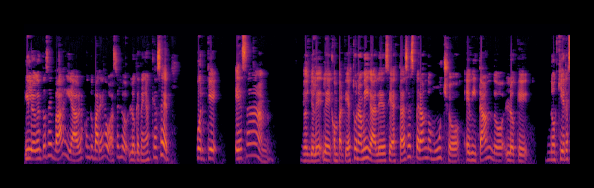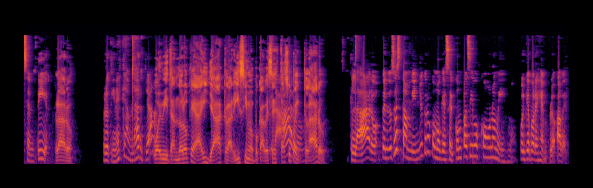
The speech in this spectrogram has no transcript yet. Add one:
y luego entonces vas y hablas con tu pareja o haces lo que tengas que hacer. Porque esa, yo, le, compartí esto a una amiga, le decía, estás esperando mucho, evitando lo que no quieres sentir. Claro. Pero tienes que hablar ya. O evitando lo que hay ya, clarísimo, porque a veces está súper claro. Claro, pero entonces también yo creo como que ser compasivos con uno mismo. Porque, por ejemplo, a ver,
